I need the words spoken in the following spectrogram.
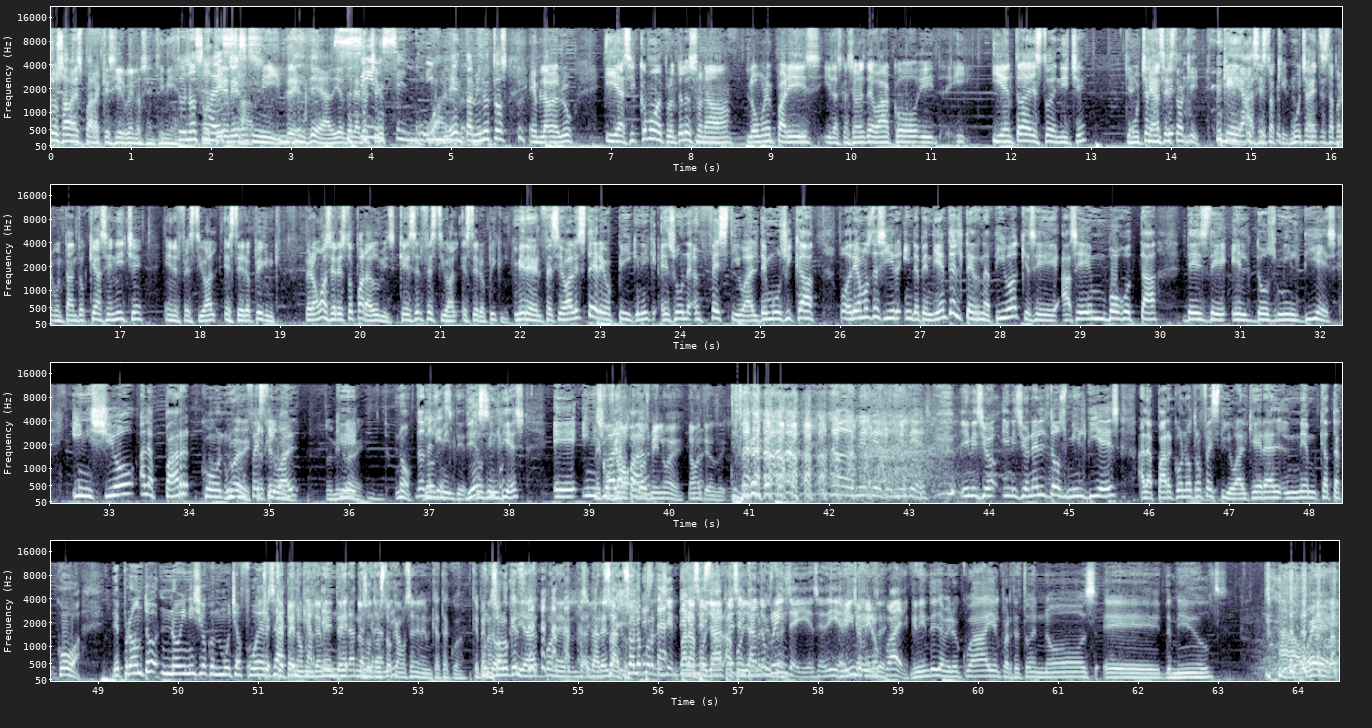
No sabes para qué sirven los sentimientos. Tú no sabes. tienes ni idea. Ni idea, 10 de la Sin noche, sentimientos. 40 minutos en Bla Bla Blue. Y así como de pronto les sonaba Lobo en París y las canciones de Baco y, y- y entra esto de Nietzsche. ¿Qué- qué hace esto aquí? ¿Qué hace esto aquí? Mucha gente está preguntando qué hace Nietzsche en el festival Stereo Picnic. Pero vamos a hacer esto para Dumis. ¿Qué es el festival Stereo Picnic? Mire, el Festival Stereo Picnic es un festival de música, podríamos decir, independiente, alternativa, que se hace en Bogotá desde el 2010. Inició a la par con un que festival. 2009. no, 2010. 2010. 2010. Eh, inició a la par. 2009. No, entiendes. No, 2010, 2010. Inició, inició en el 2010 a la par con otro festival que era el Nemcatacoa. De pronto no inició con mucha Qué, fuerza. qué pena, cartel no humildemente, tan nosotros grande. tocamos en el Catacua. Qué pena, Punto. solo quería poner, dar el So- dato. solo por Está- decir, para apoyar, apoyar Green Day ese día, Green Day, Jamiroquai. Green Day, Jamiroquai, el cuarteto de Nos, eh, The Mills. Ah, bueno.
